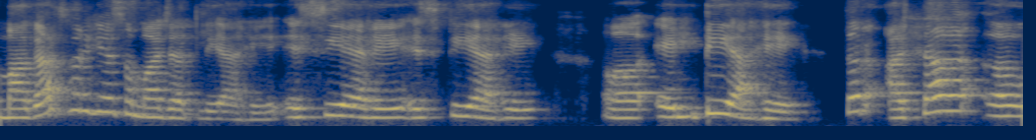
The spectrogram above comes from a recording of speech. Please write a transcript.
मागासवर्गीय समाजातली आहे एस सी आहे एस टी आहे एन टी आहे तर अशा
